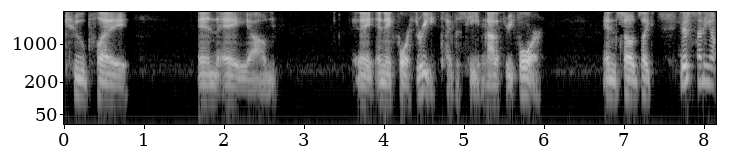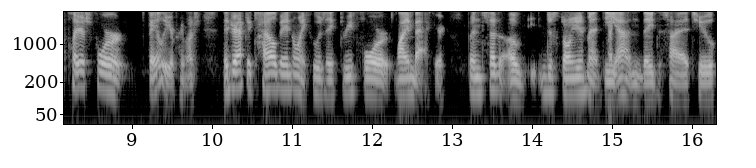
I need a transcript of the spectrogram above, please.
to play in a um in a in a four three type of scheme, not a three four. And so it's like you're setting up players for failure pretty much. They drafted Kyle Van Noy, who is a three four linebacker, but instead of just throwing him at DN, they decided to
